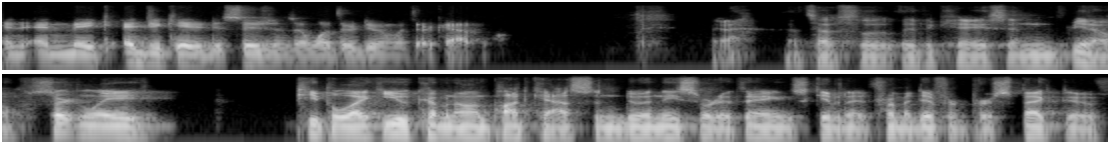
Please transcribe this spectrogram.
and, and make educated decisions on what they're doing with their capital. Yeah, that's absolutely the case. And, you know, certainly people like you coming on podcasts and doing these sort of things, giving it from a different perspective,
